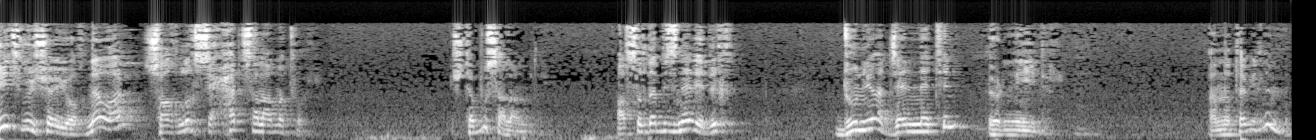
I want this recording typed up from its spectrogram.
Hiçbir şey yok. Ne var? Sağlık, sıhhat, selamet var. İşte bu selamdır. Aslında biz ne dedik? Dünya cennetin örneğidir. Anlatabildim mi?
